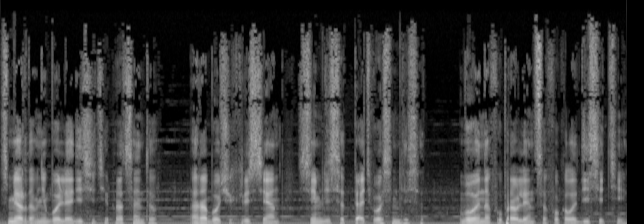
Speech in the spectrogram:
смердов не более 10%, рабочих крестьян 75-80%, воинов-управленцев около 10%,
